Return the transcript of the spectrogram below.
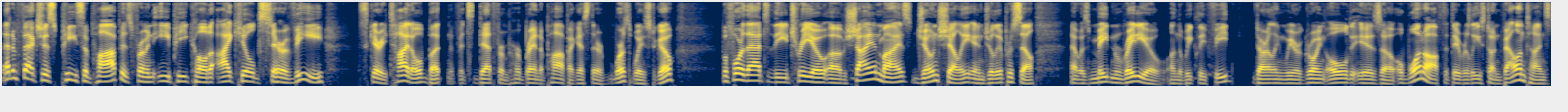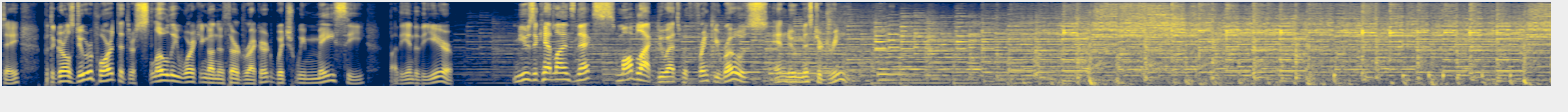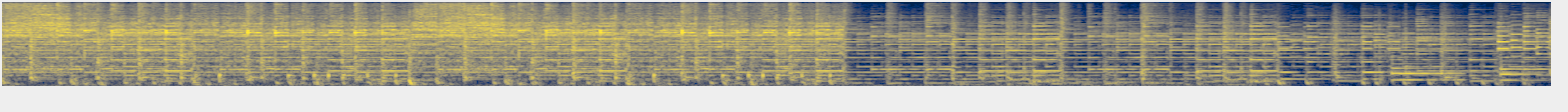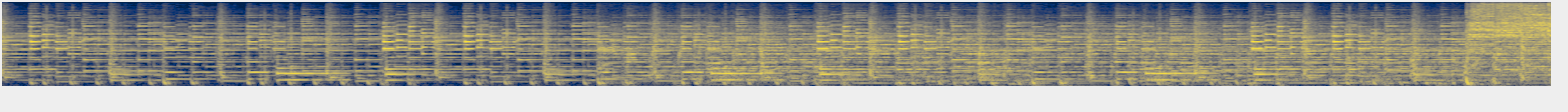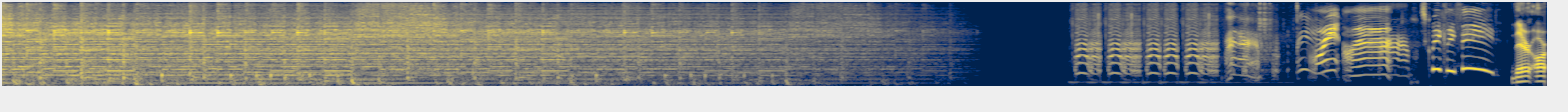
That infectious piece of pop is from an EP called I Killed Sarah V. Scary title, but if it's death from her brand of pop, I guess there are worse ways to go. Before that, the trio of Cheyenne Mize, Joan Shelley, and Julia Purcell. That was Maiden Radio on the weekly feed. Darling, We Are Growing Old is a, a one off that they released on Valentine's Day, but the girls do report that they're slowly working on their third record, which we may see by the end of the year. Music headlines next Small Black duets with Frankie Rose and new Mr. Dream.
